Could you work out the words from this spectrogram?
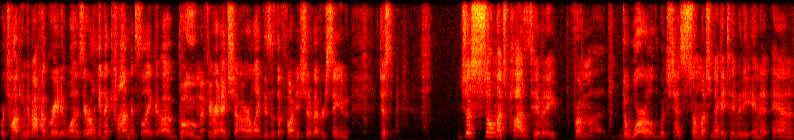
were talking about how great it was. They were like in the comments like, uh, boom, my favorite headshot, or like, this is the funniest shit I've ever seen. Just, just so much positivity from uh, the world, which has so much negativity in it, and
